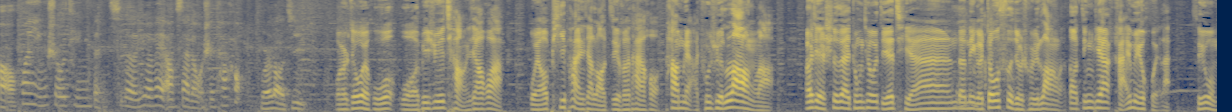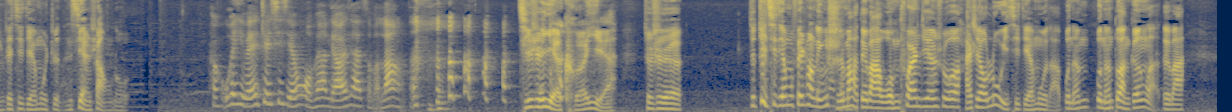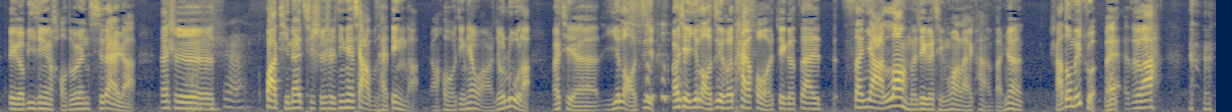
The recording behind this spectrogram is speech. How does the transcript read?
家好，欢迎收听本期的越位 Offside，我是太后，我是老纪，我是九尾狐。我必须抢一下话，我要批判一下老纪和太后，他们俩出去浪了，而且是在中秋节前的那个周四就出去浪了，到今天还没回来，所以我们这期节目只能线上录。我以为这期节目我们要聊一下怎么浪呢，其实也可以，就是。就这期节目非常临时嘛，对吧？我们突然之间说还是要录一期节目的，不能不能断更了，对吧？这个毕竟好多人期待着，但是话题呢其实是今天下午才定的，然后今天晚上就录了，而且以老纪，而且以老纪和太后这个在三亚浪的这个情况来看，反正啥都没准备，对吧？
